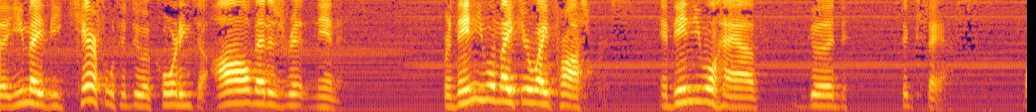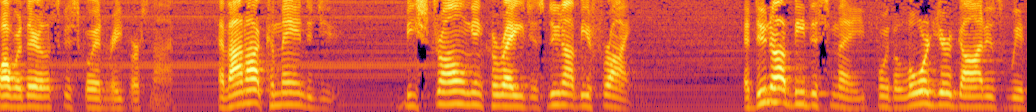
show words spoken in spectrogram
that you may be careful to do according to all that is written in it. For then you will make your way prosperous, and then you will have good success. While we're there, let's just go ahead and read verse 9. Have I not commanded you? Be strong and courageous. Do not be frightened. And do not be dismayed, for the Lord your God is with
